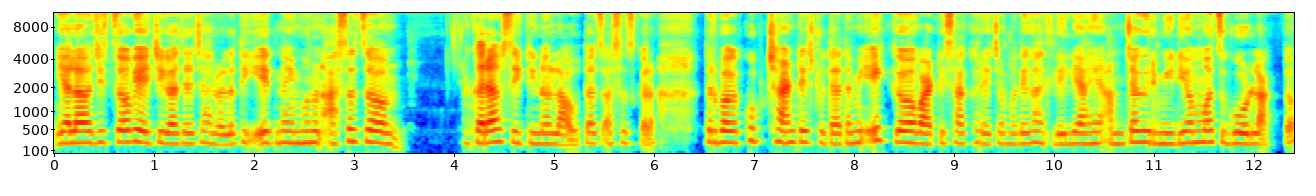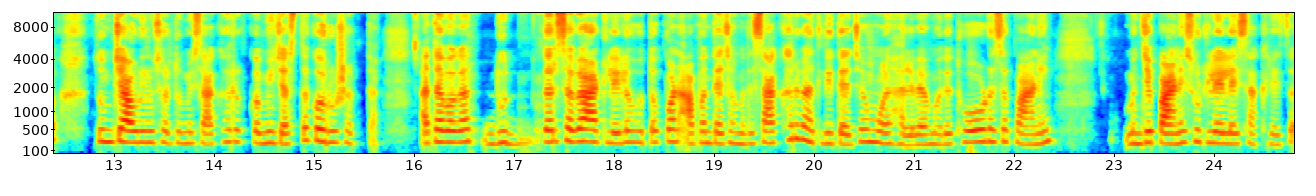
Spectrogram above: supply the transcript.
याला जी चव यायची गाजराच्या हलव्याला ती येत नाही म्हणून असंच करा सिटी न लावताच असंच करा. तर बघा खूप छान टेस्ट होते. आता मी एक वाटी साखर याच्यामध्ये घातलेली आहे. आमच्या घरी मीडियमच गोड लागतं. तुमच्या आवडीनुसार तुम्ही साखर कमी जास्त करू शकता. आता बघा दूध तर सगळं आटलेलं होतं पण आपण त्याच्यामध्ये साखर घातली. त्याच्यामुळे हलव्यामध्ये थोडंसं पाणी म्हणजे पाणी सुटलेलं आहे साखरेचं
